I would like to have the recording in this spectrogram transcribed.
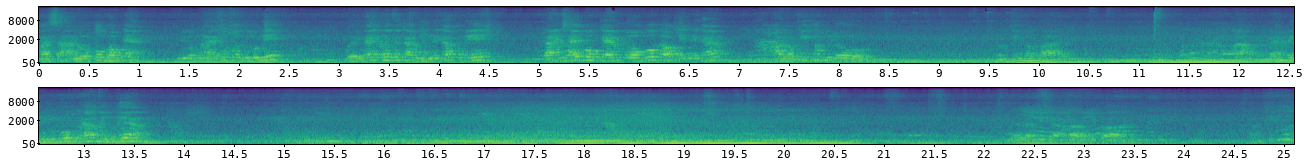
ภาษาโลโก้บล็อกเนี่ยอยู่ตรงไหนทุกคนดูนี้เหมือนแม่นวัตกรรมเห็นไหมครับตรงนี้ การใช้โปรแกรมโลโก้บล็อกเห็นไหมครับอะลองคลิกเข้าไปดูลองคลิกเข้าไปอะแม้เป็นอีบุ๊กแล้วหนึ่งเรื่อง นี่แหละที่ครับเราที่ก่อนอะคลิกมา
